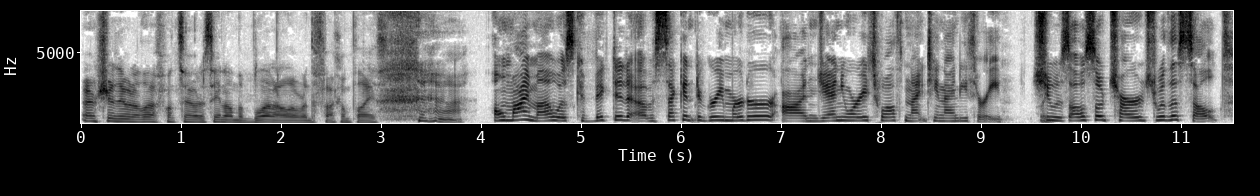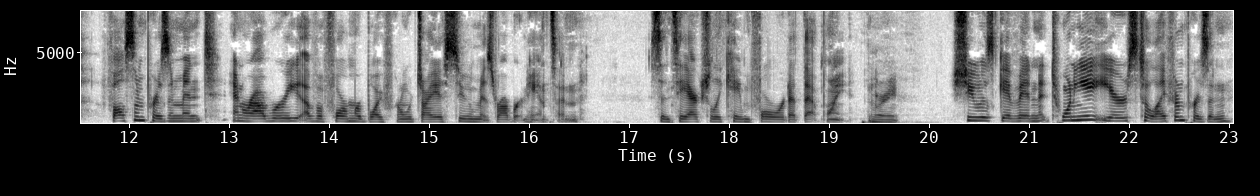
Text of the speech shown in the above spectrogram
I'm sure they would have left once they would have seen all the blood all over the fucking place. Omaima was convicted of second degree murder on January 12th, 1993. She was also charged with assault, false imprisonment, and robbery of a former boyfriend, which I assume is Robert Hansen, since he actually came forward at that point. Right. She was given 28 years to life in prison.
